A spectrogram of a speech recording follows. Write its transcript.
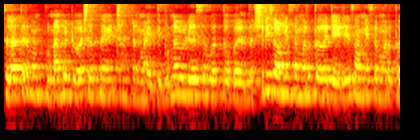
चला तर मग पुन्हा भेटू अशाच नवीन छान छान माहिती पुन्हा व्हिडिओसोबत तोपर्यंत श्री स्वामी समर्थ जय जय स्वामी समर्थ.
